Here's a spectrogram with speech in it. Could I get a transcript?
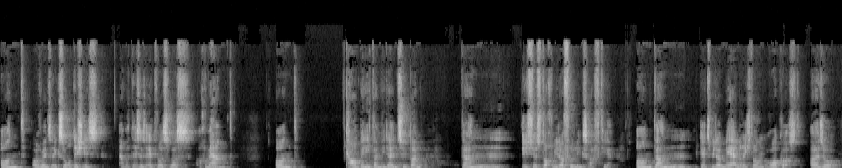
Und auch wenn es exotisch ist. Aber das ist etwas, was auch wärmt. Und kaum bin ich dann wieder in Zypern, dann ist es doch wieder frühlingshaft hier. Und dann geht's wieder mehr in Richtung Rohkost. Also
